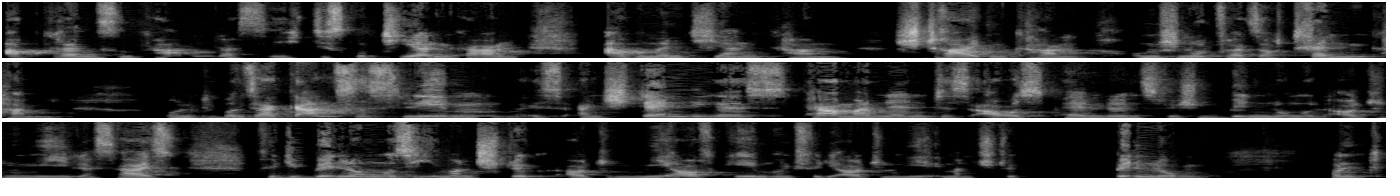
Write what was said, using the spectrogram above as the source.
abgrenzen kann, dass ich diskutieren kann, argumentieren kann, streiten kann und mich notfalls auch trennen kann. Und unser ganzes Leben ist ein ständiges, permanentes Auspendeln zwischen Bindung und Autonomie. Das heißt, für die Bindung muss ich immer ein Stück Autonomie aufgeben und für die Autonomie immer ein Stück Bindung. Und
